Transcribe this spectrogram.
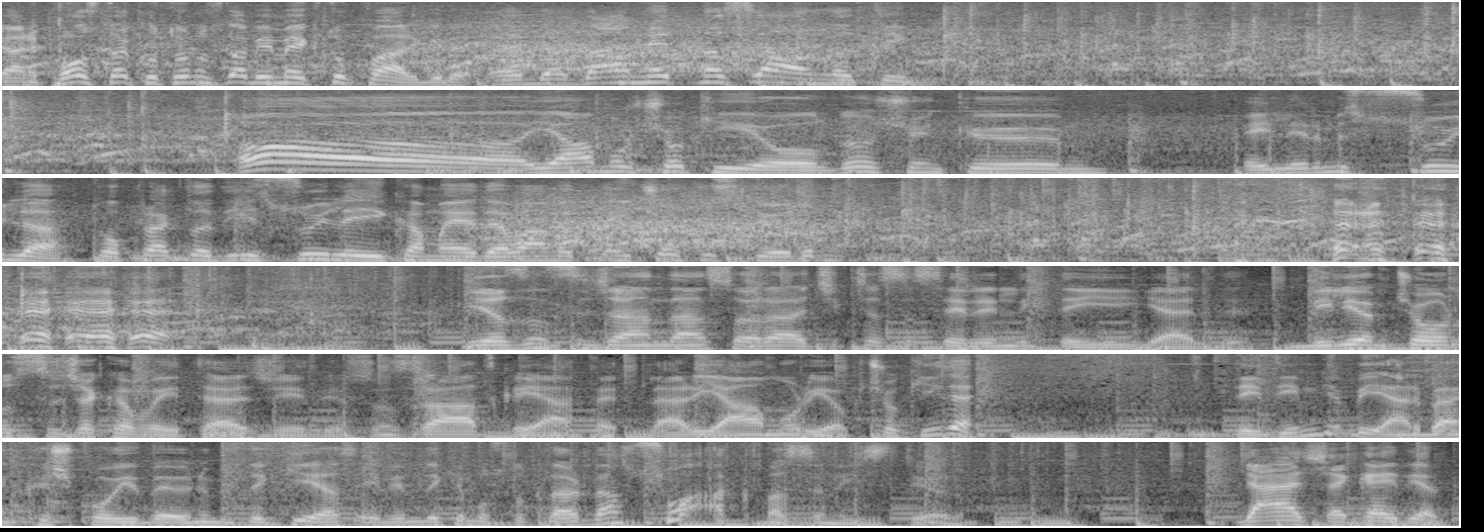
Yani posta kutunuzda bir mektup var gibi. E, Daha net nasıl anlatayım? Aa, yağmur çok iyi oldu çünkü ellerimi suyla, toprakla değil suyla yıkamaya devam etmeyi çok istiyordum. Yazın sıcağından sonra açıkçası serinlik de iyi geldi. Biliyorum çoğunuz sıcak havayı tercih ediyorsunuz. Rahat kıyafetler, yağmur yok. Çok iyi de dediğim gibi yani ben kış boyu ve önümüzdeki yaz evimdeki musluklardan su akmasını istiyorum. Ya şaka ediyorum.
